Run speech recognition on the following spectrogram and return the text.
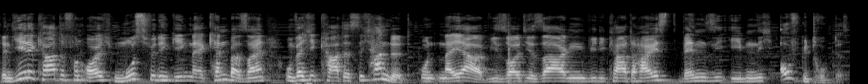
Denn jede Karte von euch muss für den Gegner erkennbar sein, um welche Karte es sich handelt. Und naja, wie sollt ihr sagen, wie die Karte heißt, wenn sie eben nicht aufgedruckt ist?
